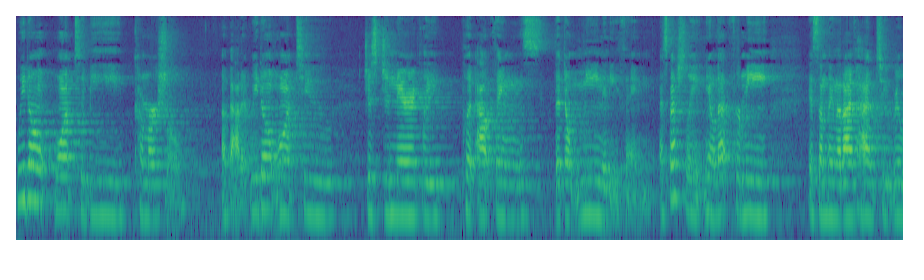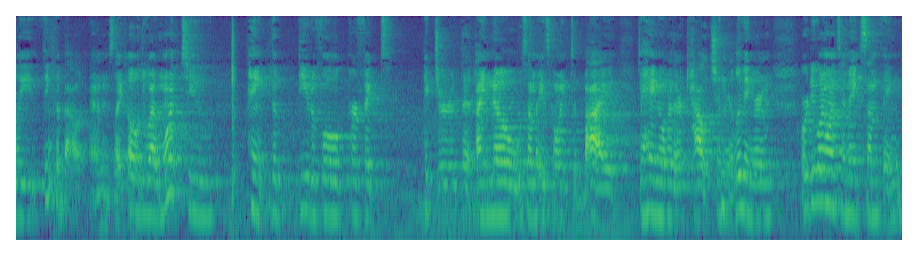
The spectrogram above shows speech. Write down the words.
we don't want to be commercial about it. We don't want to just generically put out things that don't mean anything. Especially, you know, that for me is something that I've had to really think about. And it's like, oh, do I want to paint the beautiful, perfect picture that I know somebody's going to buy to hang over their couch in their living room? Or do I want to make something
